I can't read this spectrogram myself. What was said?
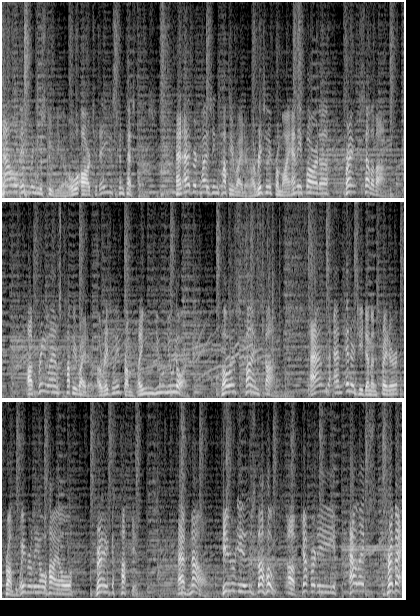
Now entering the studio are today's contestants. An advertising copywriter originally from Miami, Florida, Frank Sullivan. A freelance copywriter originally from Plainview, New York, Lois Feinstein. And an energy demonstrator from Waverly, Ohio, Greg Hopkins. And now, here is the host of Jeopardy, Alex Trebek.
